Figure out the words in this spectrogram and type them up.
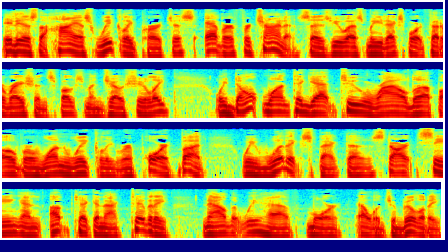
It is the highest weekly purchase ever for China, says U.S. Meat Export Federation spokesman Joe Schuele. We don't want to get too riled up over one weekly report, but we would expect to start seeing an uptick in activity now that we have more eligibility,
